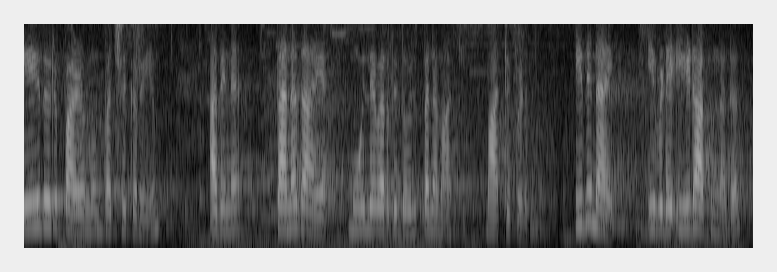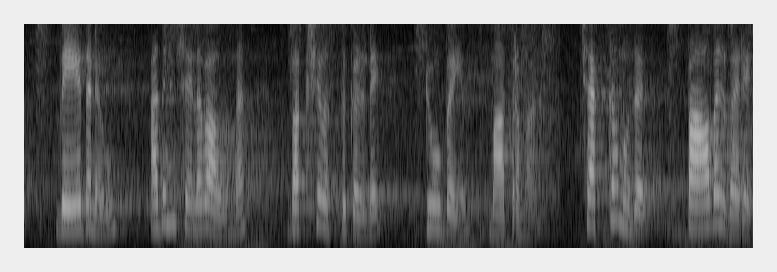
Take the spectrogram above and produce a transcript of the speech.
ഏതൊരു പഴമും പച്ചക്കറിയും അതിന് തനതായ മൂല്യവർദ്ധിത ഉൽപ്പന്നമാക്കി മാറ്റപ്പെടുന്നു. ഇതിനായി ഇവിടെ ഈടാക്കുന്നത് വേതനവും അതിന് ചെലവാകുന്ന ഭക്ഷ്യവസ്തുക്കളുടെ രൂപയും മാത്രമാണ്. ചക്ക മുതൽ പാവൽ വരെ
